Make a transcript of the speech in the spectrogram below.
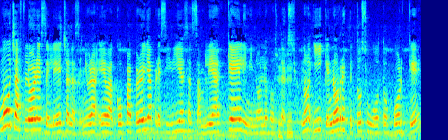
Muchas flores se le echa a la señora Eva Copa, pero ella presidía esa asamblea que eliminó los dos sí, tercios, sí. ¿no? Y que no respetó su voto porque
